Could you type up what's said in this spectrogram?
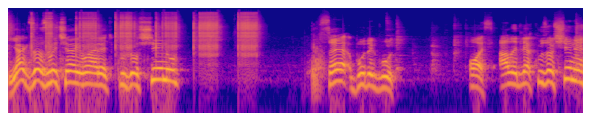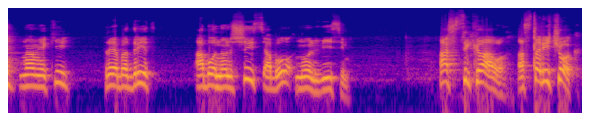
як зазвичай варять кузовщину, все буде good. Ось, але для кузовщини нам який треба дріт або 0,6, або 0,8. Аж цікаво. А старічок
